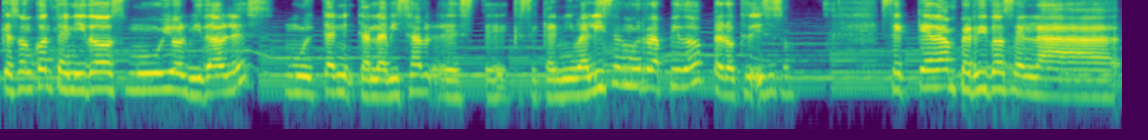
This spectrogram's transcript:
que son contenidos muy olvidables, muy cannabizables, este, que se canibalizan muy rápido, pero que dices, se quedan perdidos en la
